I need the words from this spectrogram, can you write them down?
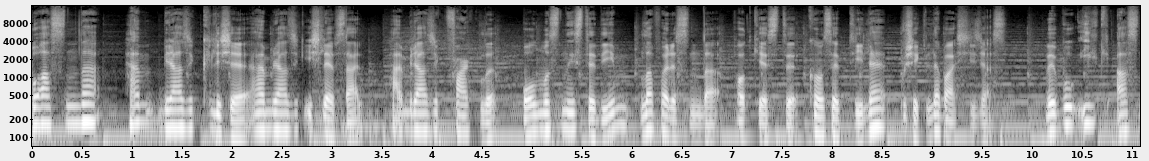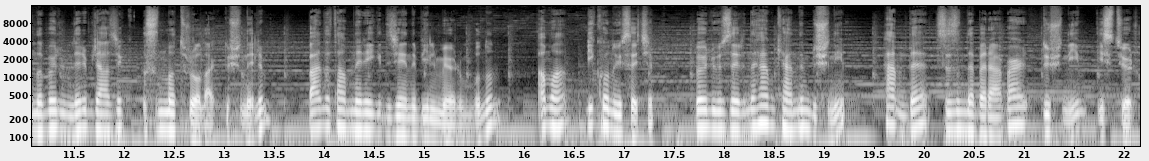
Bu aslında hem birazcık klişe, hem birazcık işlevsel, hem birazcık farklı olmasını istediğim laf arasında podcast'i konseptiyle bu şekilde başlayacağız. Ve bu ilk aslında bölümleri birazcık ısınma turu olarak düşünelim. Ben de tam nereye gideceğini bilmiyorum bunun. Ama bir konuyu seçip böyle üzerine hem kendim düşüneyim hem de sizinle beraber düşüneyim istiyorum.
